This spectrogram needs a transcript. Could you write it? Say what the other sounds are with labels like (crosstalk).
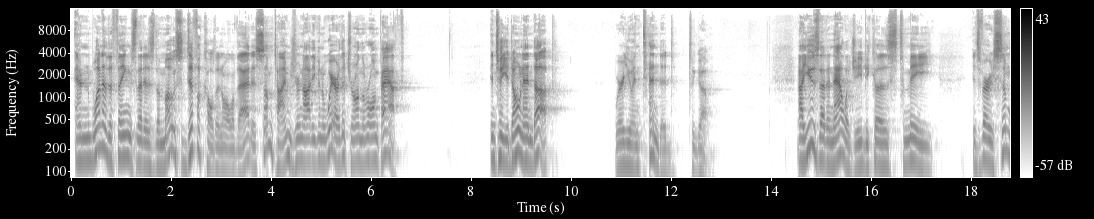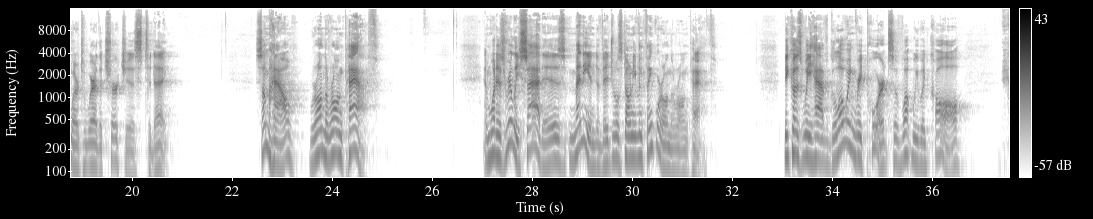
And one of the things that is the most difficult in all of that is sometimes you're not even aware that you're on the wrong path until you don't end up where you intended to go. Now, I use that analogy because to me, it's very similar to where the church is today. Somehow, we're on the wrong path. And what is really sad is many individuals don't even think we're on the wrong path because we have glowing reports of what we would call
